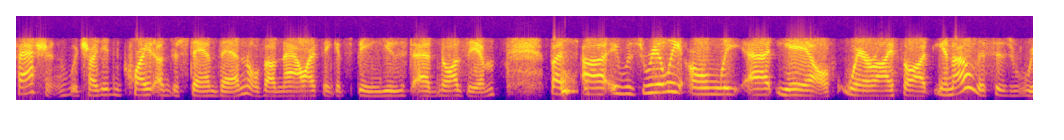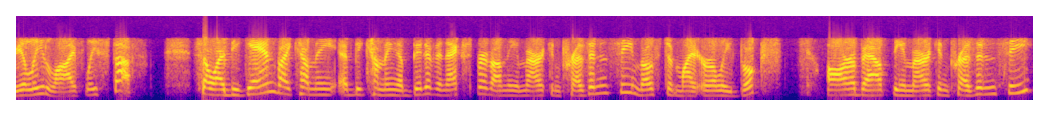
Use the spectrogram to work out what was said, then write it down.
fashion, which I didn't quite understand then, although now I think it's being used ad nauseum. But uh, it was really only at Yale where I thought, you know, this is really lively stuff. So I began by coming, uh, becoming a bit of an expert on the American presidency. Most of my early books are about the American presidency.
